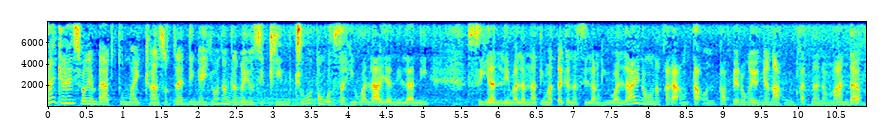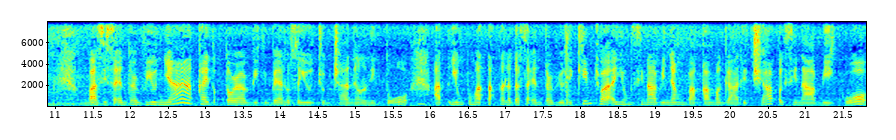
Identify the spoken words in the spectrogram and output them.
Hi guys! Welcome back to my channel. So trending ngayon, hanggang ngayon si Kim Joo tungkol sa hiwalayan nila ni Sian Lim. Alam nating matagal na silang hiwalay noong nakaraang taon pa. Pero ngayon nga naungkat na naman na base sa interview niya kay Dr. Vicky Bello sa YouTube channel nito. At yung pumatak talaga sa interview ni Kim Chua ay yung sinabi niyang baka magalit siya pag sinabi ko.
